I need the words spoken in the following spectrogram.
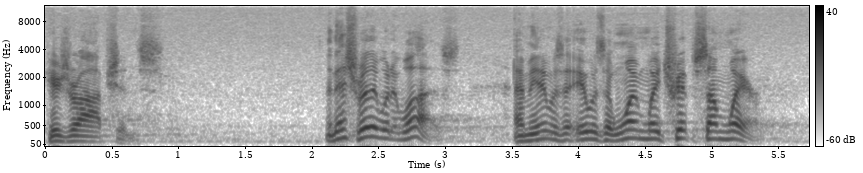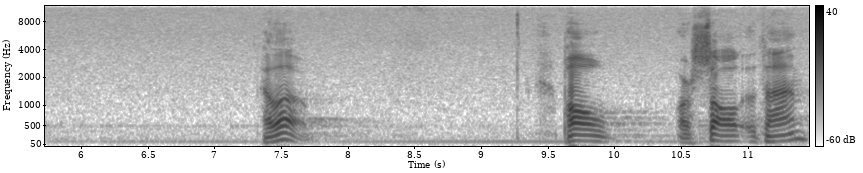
Here's your options. And that's really what it was. I mean, it was a, it was a one-way trip somewhere. Hello. Paul, or Saul at the time,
